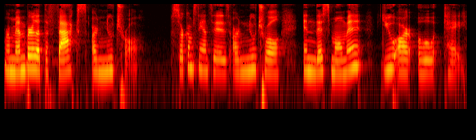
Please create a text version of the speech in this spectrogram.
Remember that the facts are neutral. Circumstances are neutral. In this moment, you are okay.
